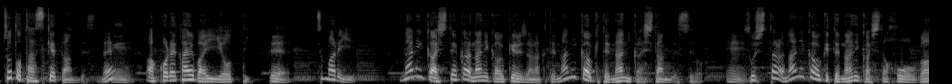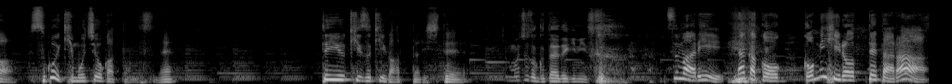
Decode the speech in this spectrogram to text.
ちょっと助けたんですね、うん。あこれ買えばいいよって言ってつまり何かしてから何か受けるじゃなくて何か受けて何かしたんですよ、うん。そしたら何か受けて何かした方がすごい気持ちよかったんですね。っていう気づきがあったりして。もうちょっと具体的にいいですか？つまりなんかこうゴミ拾ってたら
